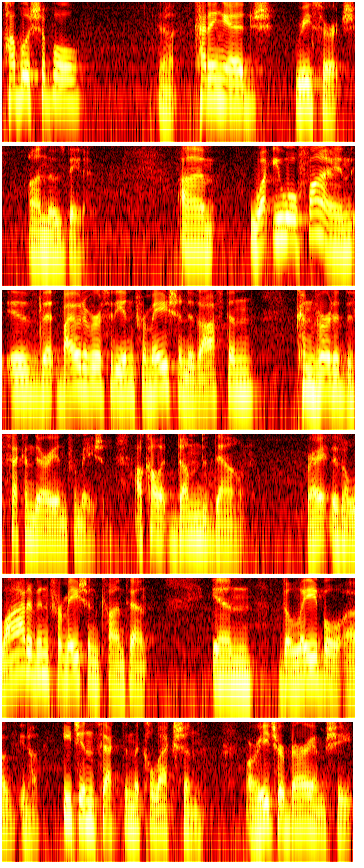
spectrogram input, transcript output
publishable, you know, cutting edge research on those data. Um, what you will find is that biodiversity information is often converted to secondary information. I'll call it dumbed down, right? There's a lot of information content in the label of, you know, each insect in the collection or each herbarium sheet.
